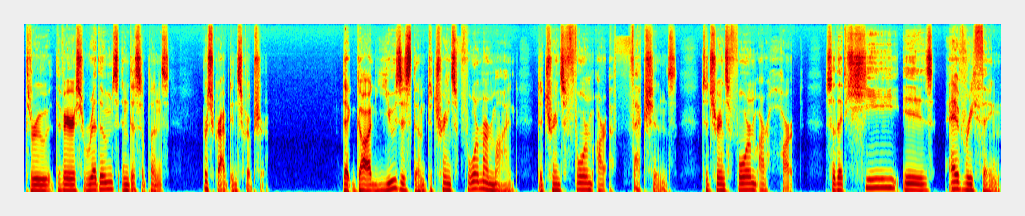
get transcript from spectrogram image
through the various rhythms and disciplines prescribed in Scripture. That God uses them to transform our mind, to transform our affections, to transform our heart, so that He is everything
